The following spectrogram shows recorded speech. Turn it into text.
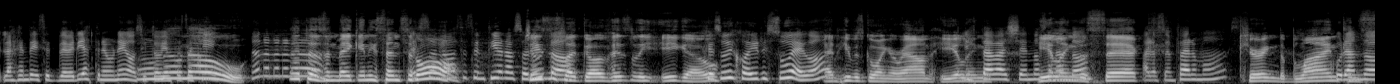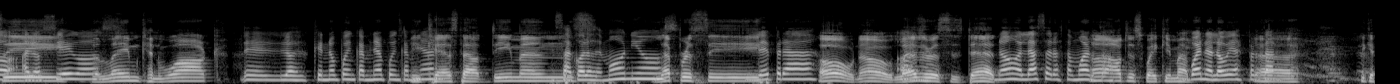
la gente dice, deberías tener un ego si Oh, todavía no, estás no. aquí. No, no, no, no. That no. doesn't make any sense at Eso no all. hace sentido en Jesus let go of his ego, Jesús dejó ir su ego and he was going around healing, estaba yendo healing the sick, a los enfermos, curing the blind can curando a los see, ciegos. the lame can walk. Eh, los que no pueden caminar pueden He caminar, cast out demons, sacó a los demonios, leprosy. lepra. Oh no, Lazarus is dead. No, Lázaro está Oh, muerto. I'll just wake him up. Bueno, lo voy a despertar. Uh, he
